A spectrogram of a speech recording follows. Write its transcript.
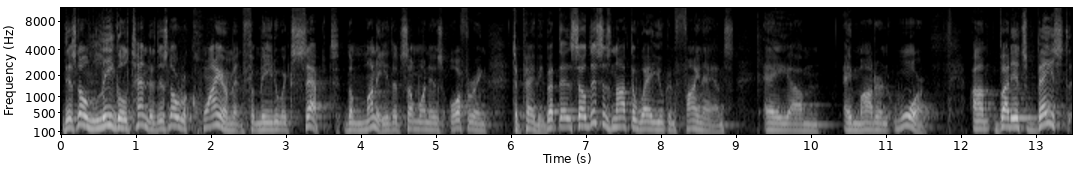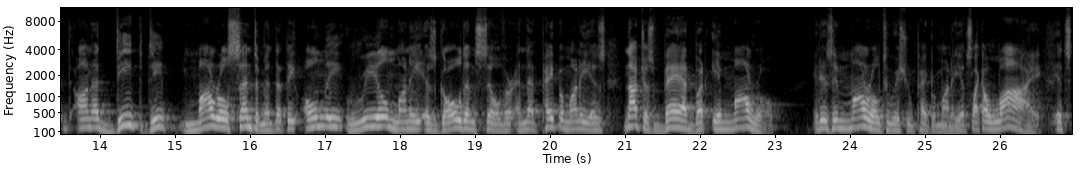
there's no legal tender, there's no requirement for me to accept the money that someone is offering to pay me. But so this is not the way you can finance a, um, a modern war. Um, but it's based on a deep, deep moral sentiment that the only real money is gold and silver and that paper money is not just bad, but immoral. It is immoral to issue paper money. It's like a lie. It's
